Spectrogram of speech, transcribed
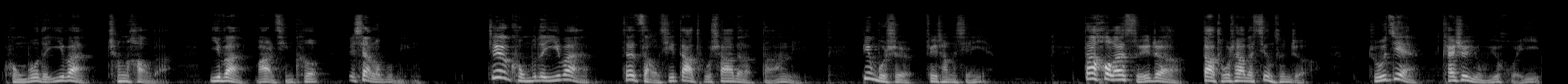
恐怖的伊万称号的伊万马尔钦科，却下落不明。这个恐怖的伊万在早期大屠杀的档案里，并不是非常的显眼，但后来随着大屠杀的幸存者逐渐开始勇于回忆，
